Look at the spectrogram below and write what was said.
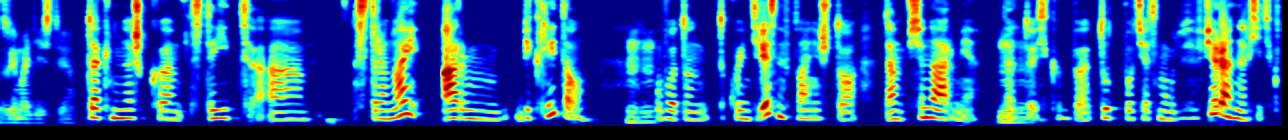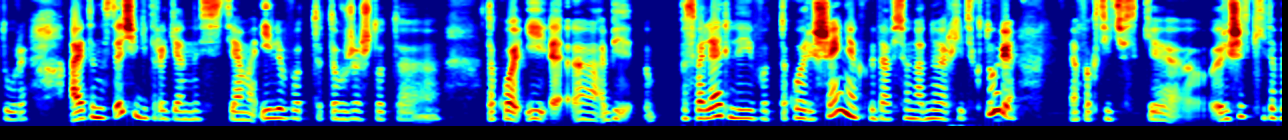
взаимодействия. Так немножко стоит а, стороной ARM Big Little – Угу. Вот он такой интересный в плане, что там все на армии. Угу. Да, то есть, как бы тут, получается, могут быть вообще разные архитектуры. А это настоящая гетерогенная система, или вот это уже что-то такое. И э, э, позволяет ли вот такое решение, когда все на одной архитектуре, э, фактически решить какие-то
